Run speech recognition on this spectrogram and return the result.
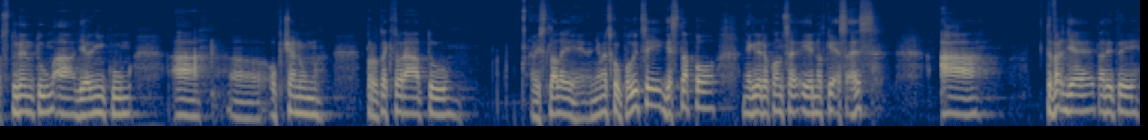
studentům a dělníkům a občanům protektorátu vyslali německou policii, gestapo, někde dokonce i jednotky SS a tvrdě tady ty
